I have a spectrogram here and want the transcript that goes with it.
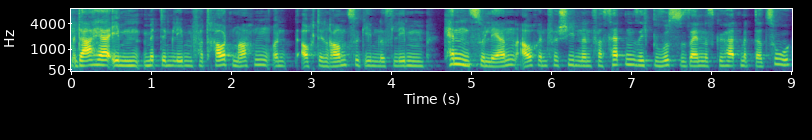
daher eben mit dem Leben vertraut machen und auch den Raum zu geben, das Leben kennenzulernen, auch in verschiedenen Facetten, sich bewusst zu sein, das gehört mit dazu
